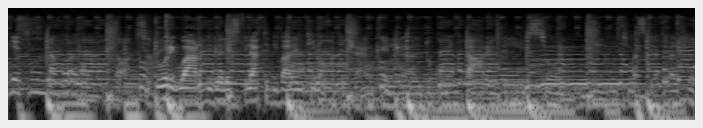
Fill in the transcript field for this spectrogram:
dietro un lavoro della Madonna. Se tu riguardi delle sfilate di Valentino, infatti c'è anche il, il documentario bellissimo dell'ultima sfilata di Valentino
